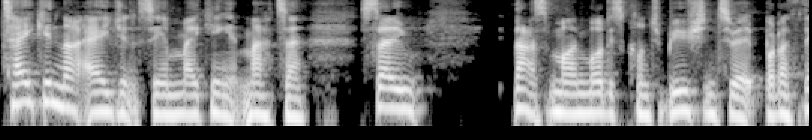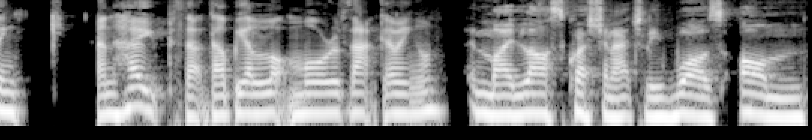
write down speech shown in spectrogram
taking that agency and making it matter. So that's my modest contribution to it. But I think and hope that there'll be a lot more of that going on. My last question actually was on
